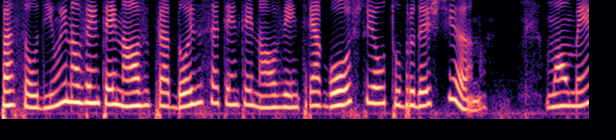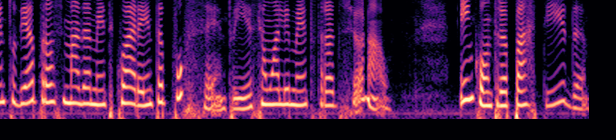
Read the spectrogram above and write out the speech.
passou de R$ 1,99 para R$ 2,79 entre agosto e outubro deste ano. Um aumento de aproximadamente 40%, e esse é um alimento tradicional. Em contrapartida,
